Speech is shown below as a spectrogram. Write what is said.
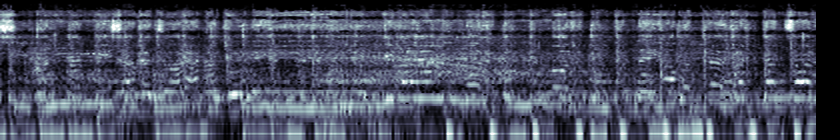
വാശി അണ്ണൻ മീശ വെച്ചോരാട്ട കുറി ഇടയൊന്നും നിന്നോർക്കും തന്നെ ആപത്ത് കട്ടച്ചോര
